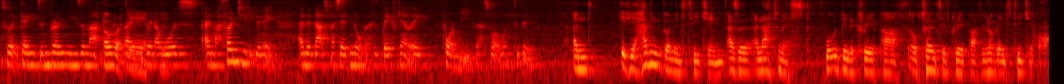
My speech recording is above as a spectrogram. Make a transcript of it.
so like guides and brownies and that kind oh, of thing yeah, yeah, when I yeah. was in my third year at uni, and then that's when I said, no, this is definitely for me. That's what I want to do. And if you hadn't gone into teaching as an anatomist, what would be the career path, alternative career path if you're not going to teaching? Oh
